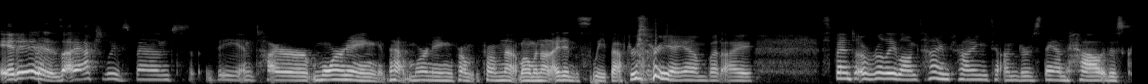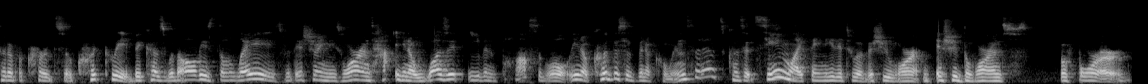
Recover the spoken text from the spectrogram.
It is. I actually spent the entire morning, that morning from, from that moment on. I didn't sleep after 3 a.m., but I spent a really long time trying to understand how this could have occurred so quickly because with all these delays with issuing these warrants how, you know was it even possible you know could this have been a coincidence because it seemed like they needed to have issued warrant issued the warrants before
